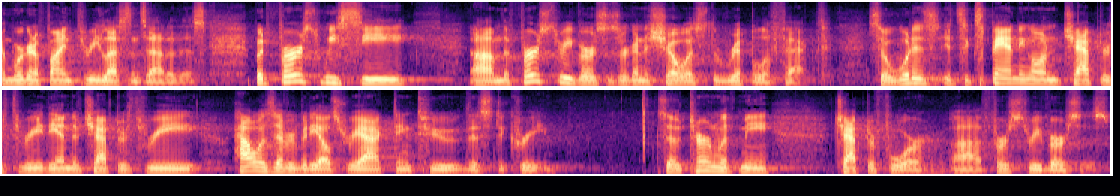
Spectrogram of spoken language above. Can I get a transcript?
and we're going to find three lessons out of this. But first we see um, the first three verses are going to show us the ripple effect. So what is it's expanding on chapter three the end of chapter three how is everybody else reacting to this decree? So turn with me, chapter 4, uh, first three verses.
